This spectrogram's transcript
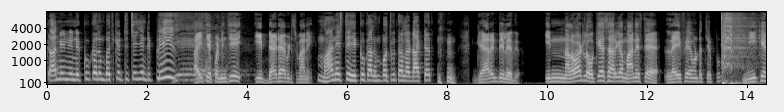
కానీ నేను ఎక్కువ కాలం బతికెట్టు చెయ్యండి ప్లీజ్. అయితే ఇప్పటి నుంచి ఈ బ్యాడ్ హ్యాబిట్స్ మాని. మానేస్తే ఎక్కువ కాలం బతుకుతానా డాక్టర్? గ్యారంటీ లేదు. ఇన్ని అలవాట్లు ఒకేసారిగా మానేస్తే లైఫ్ ఏముంటుంది చెప్పు? నీకే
